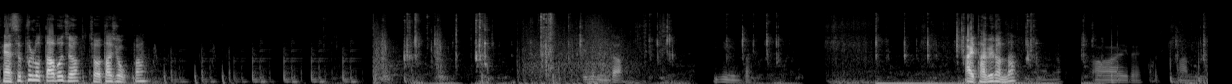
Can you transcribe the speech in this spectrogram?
그냥 스플로 따보죠. 저 다시 옥방. 이기 민다. 이기 민다. 아이, 다 밀었나? 아, 이래. 아직 안 밀려.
